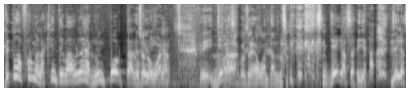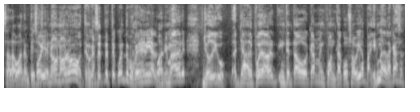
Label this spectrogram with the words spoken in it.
de todas formas la gente va a hablar, no importa lo Eso que es lo digan. bueno. Eh, Ahora llegas, la cosa es aguantarlo. llegas allá, llegas a La Habana, empiezas Oye, a no, no, no, tengo que hacerte este cuento porque es genial. bueno. Mi madre, yo digo, ya después de haber intentado becarme en cuanta cosa había para irme de la casa,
